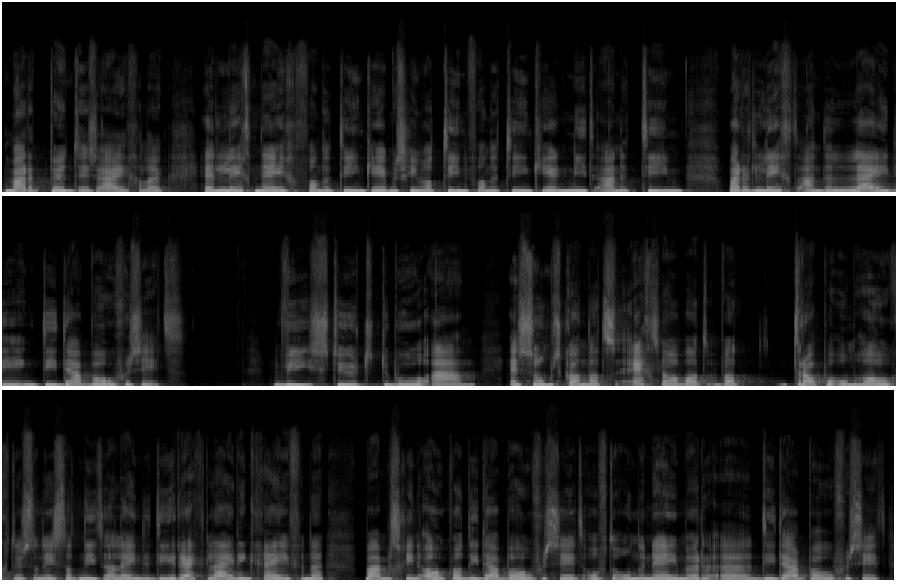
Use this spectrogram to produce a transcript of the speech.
Maar het punt is eigenlijk, het ligt 9 van de 10 keer, misschien wel 10 van de 10 keer niet aan het team, maar het ligt aan de leiding die daarboven zit. Wie stuurt de boel aan? En soms kan dat echt wel wat, wat trappen omhoog. Dus dan is dat niet alleen de direct leidinggevende, maar misschien ook wel die daarboven zit of de ondernemer uh, die daarboven zit.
